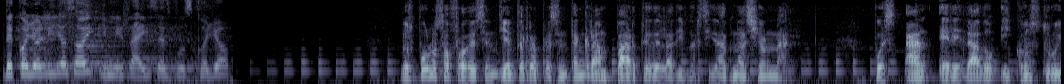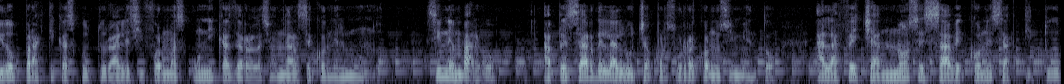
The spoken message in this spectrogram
De Coyolillo soy y mis raíces busco yo. Los pueblos afrodescendientes representan gran parte de la diversidad nacional pues han heredado y construido prácticas culturales y formas únicas de relacionarse con el mundo. Sin embargo, a pesar de la lucha por su reconocimiento, a la fecha no se sabe con exactitud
